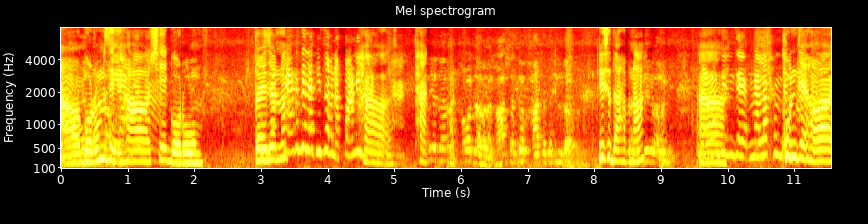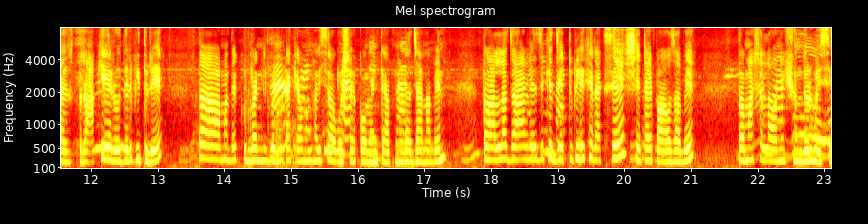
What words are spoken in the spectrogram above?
আহ, গরম যে হ্যাঁ সে গরম। তো এই জন্য হ্যাঁ। থাক। কিছু দেওয়া হবে না খুন যে হয় রাখে রোদের ভিতরে। তা আমাদের কুরবানির গরুটা কেমন হয়েছে অবশ্যই কমেন্টে আপনারা জানাবেন। তো আল্লাহ যার রেজেকে যেটুকু লিখে রাখছে সেটাই পাওয়া যাবে। তো মাসাল্লাহ অনেক সুন্দর হয়েছে।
